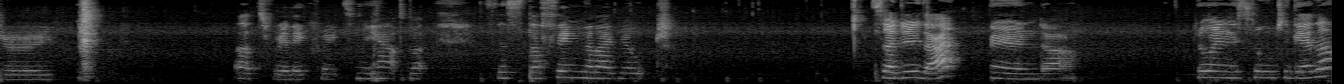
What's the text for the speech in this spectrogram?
Drew. That's really creeps me out, but it's the thing that I built. So I do that and uh, join this all together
